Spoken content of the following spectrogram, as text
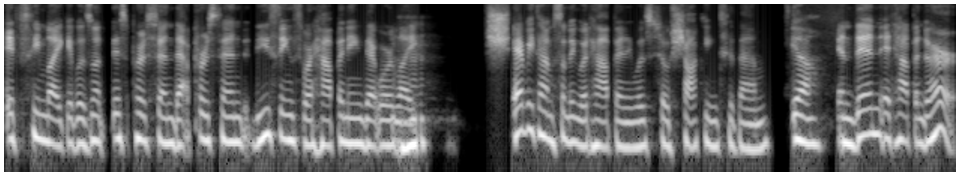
it seemed like it was not this person, that person. These things were happening that were like Mhm. sh- every time something would happen, it was so shocking to them. yeah. And then it happened to her.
